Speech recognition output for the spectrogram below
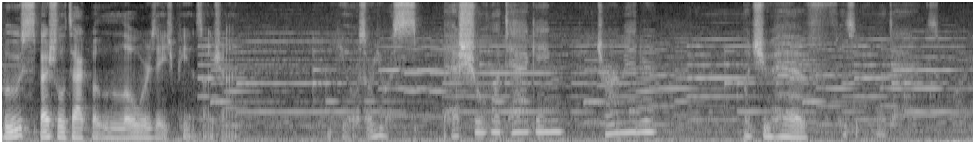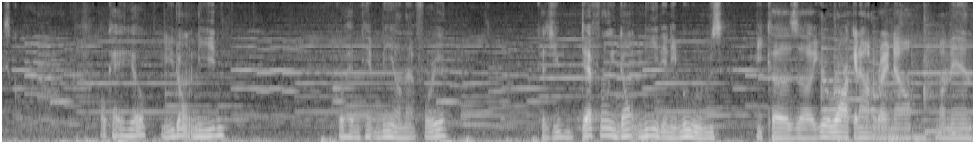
Boosts special attack but lowers HP in Sunshine. Yo, so are you a special attacking Charmander? But you have physical attacks. What is going on? Okay, yo, you don't need go ahead and hit B on that for you. Because you definitely don't need any moves because uh, you're rocking out right now, my man.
